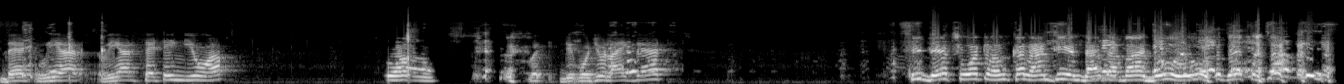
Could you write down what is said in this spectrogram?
that we are we are setting you up Wow. would would you like that? See, that's what uncle, auntie, and Grand- dada ba do. what That's, grandparents' job is.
